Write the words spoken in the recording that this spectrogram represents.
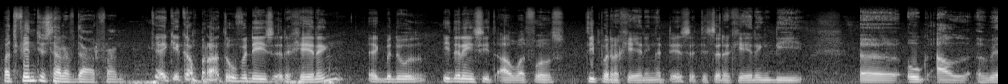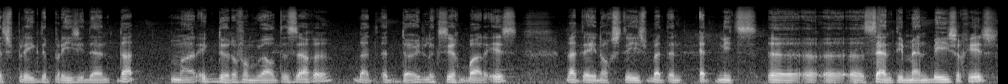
Wat vindt u zelf daarvan? Kijk, je kan praten over deze regering. Ik bedoel, iedereen ziet al wat voor type regering het is. Het is een regering die uh, ook al weerspreekt de president dat. Maar ik durf hem wel te zeggen dat het duidelijk zichtbaar is dat hij nog steeds met een etnisch uh, uh, sentiment bezig is.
